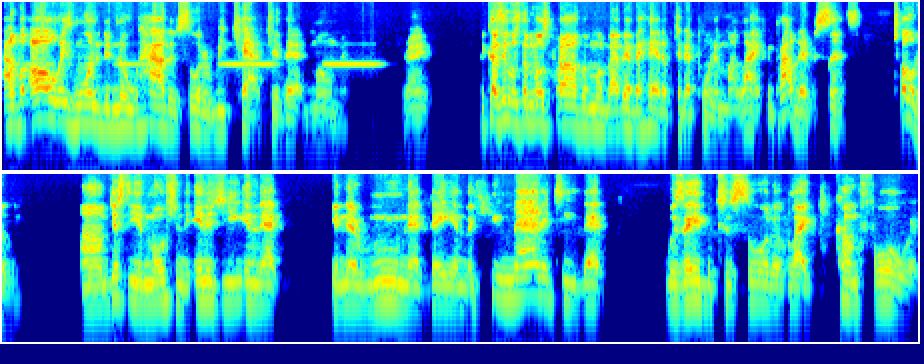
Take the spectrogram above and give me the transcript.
I've always wanted to know how to sort of recapture that moment, right? Because it was the most powerful moment I've ever had up to that point in my life, and probably ever since. Totally. Um, just the emotion, the energy in that in that room that day, and the humanity that was able to sort of like come forward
